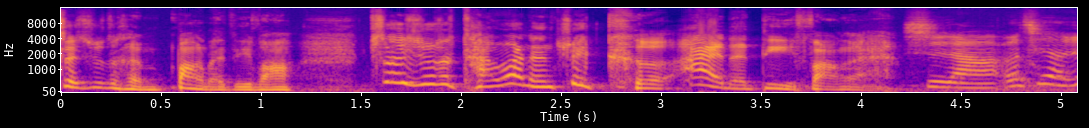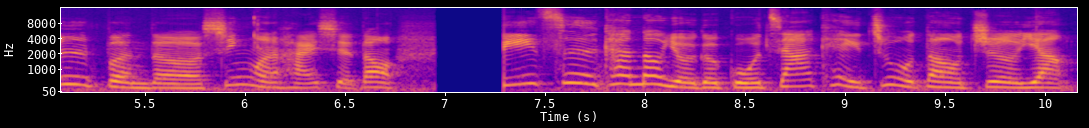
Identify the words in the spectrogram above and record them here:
这就是很棒的地方，这就是台湾人最可爱的地方哎。是啊，而且日本的新闻还写到，第一次看到有一个国家可以做到这样，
